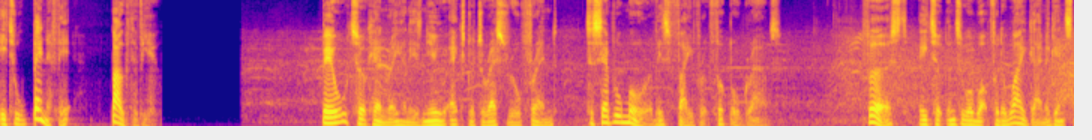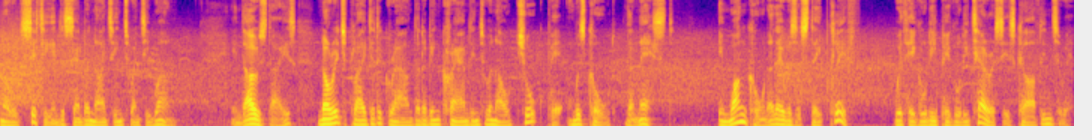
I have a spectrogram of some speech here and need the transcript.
It'll benefit both of you. Bill took Henry and his new extraterrestrial friend to several more of his favourite football grounds. First, he took them to a Watford away game against Norwich City in December 1921. In those days, Norwich played at a ground that had been crammed into an old chalk pit and was called The Nest. In one corner there was a steep cliff, with higgledy-piggledy terraces carved into it.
